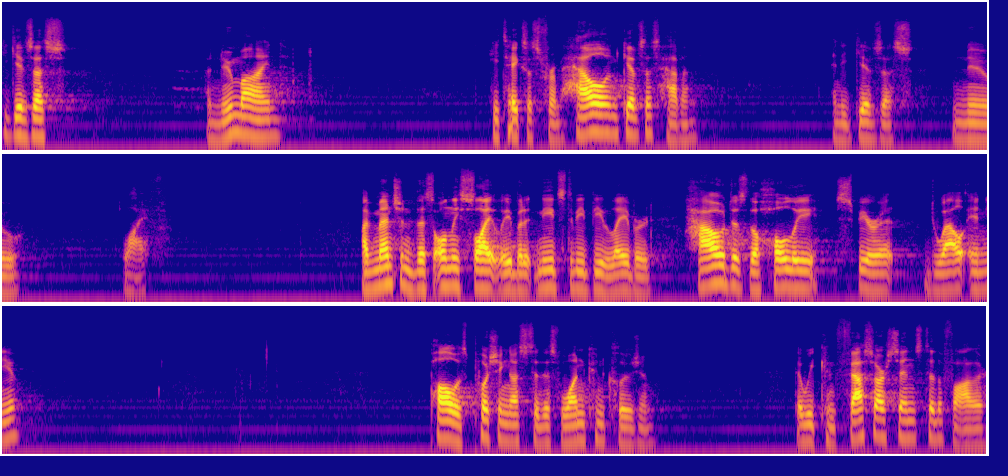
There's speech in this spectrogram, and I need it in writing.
He gives us a new mind. He takes us from hell and gives us heaven. And He gives us new life. I've mentioned this only slightly, but it needs to be belabored. How does the Holy Spirit dwell in you? Paul is pushing us to this one conclusion that we confess our sins to the Father,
